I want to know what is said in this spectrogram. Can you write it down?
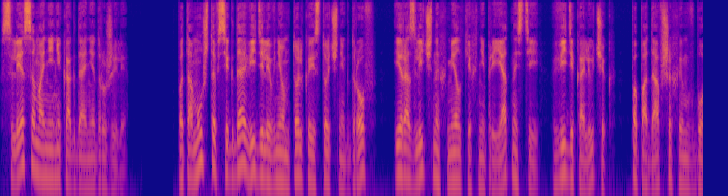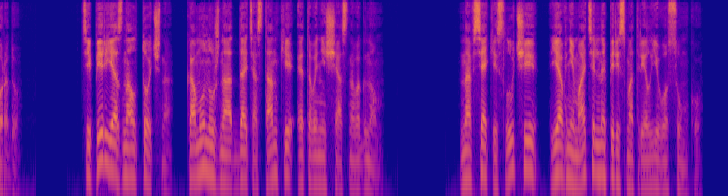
С лесом они никогда не дружили. Потому что всегда видели в нем только источник дров и различных мелких неприятностей в виде колючек, попадавших им в бороду. Теперь я знал точно, кому нужно отдать останки этого несчастного гном. На всякий случай я внимательно пересмотрел его сумку.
